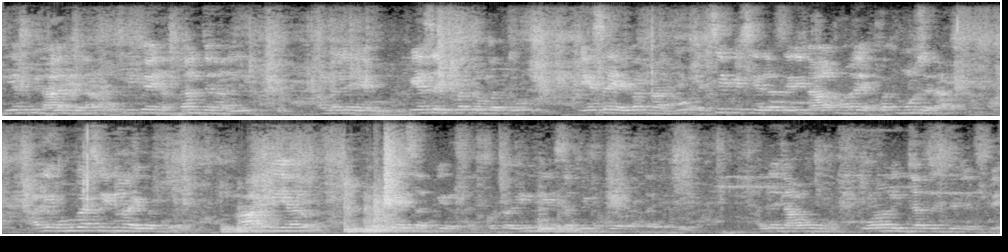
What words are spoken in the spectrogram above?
ಡಿ ಎಸ್ ಪಿ ನಾಲ್ಕು ಜನ, ಸಿ ಪಿ ಐ ಹದಿನಾಲ್ಕು ಜನ ಅಲ್ಲಿ. ಆಮೇಲೆ ಪಿ ಎಸ್ ಐ ಇಪ್ಪತ್ತೊಂಬತ್ತು, ಕೆ ಎಸ್ ಐ ಐವತ್ನಾಲ್ಕು, ಎಸ್ ಸಿ ಪಿ ಸಿ ಎಲ್ಲ ಸೇರಿ ನಾಲ್ಕುನೂರ ಎಪ್ಪತ್ತ್ಮೂರು ಜನ. ಹಾಗೆ ಮುಂಗಾಸು ಇನ್ನೂರ ಐವತ್ತು ಆರು B R K S R P ಇರುತ್ತೆ. ಒಟ್ಟು ಐದು ಕೆ ಎಸ್ ಆರ್ ಪಿ ನಮಗೆ ಬರ್ತಾ ಇದ್ದೀವಿ ಅಲ್ಲೇ ನಾವು ಓವರಾಲ್ ಇನ್ಚಾರ್ಜ್ ಎಸ್ ಪಿ.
